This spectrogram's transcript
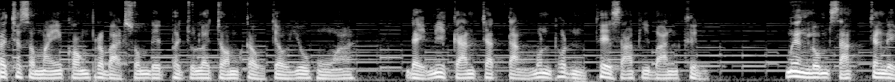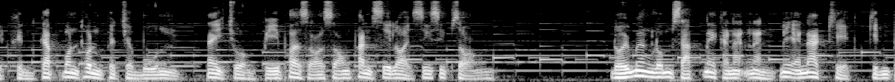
รัชสมัยของพระบาทสมเด็จพระจุลจอมเก่าเจ้าอยู่หัว ได้มีการจัดตั้งมณฑลเทศาภิบาลขึ้น เมืองลมสักจังได้ขึ้นกับมณฑลเพชรบูรณ์ในช่วงปีพศ 2442 โดยเมืองลมสักในขณะนั้นมีอาณาเขตกินไป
